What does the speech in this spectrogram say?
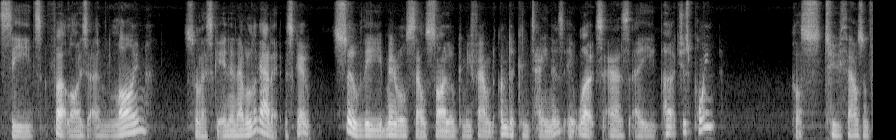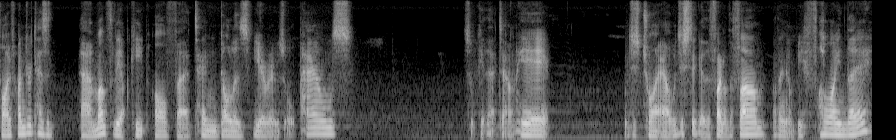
seeds, fertilizer and lime. So let's get in and have a look at it. Let's go. So the Mineral Cell Silo can be found under containers. It works as a purchase point. Costs 2,500, has a uh, monthly upkeep of uh, $10 euros or pounds. So we'll get that down here. We'll just try it out. We'll just stick it at the front of the farm. I think it'll be fine there.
